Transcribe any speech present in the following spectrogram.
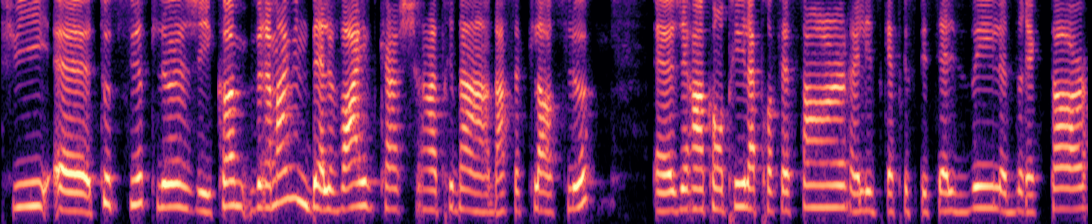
Puis euh, tout de suite, là, j'ai comme vraiment eu une belle vibe quand je suis rentrée dans, cette classe-là. Euh, j'ai rencontré la professeure, l'éducatrice spécialisée, le directeur.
